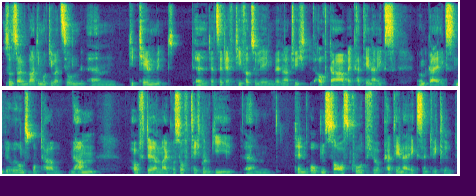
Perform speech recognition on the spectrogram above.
sozusagen war die Motivation, ähm, die Themen mit äh, der ZF tiefer zu legen, weil wir natürlich auch da bei Catena X und Gaia X einen Berührungspunkt haben. Wir haben auf der Microsoft-Technologie ähm, den Open Source Code für Catena X entwickelt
